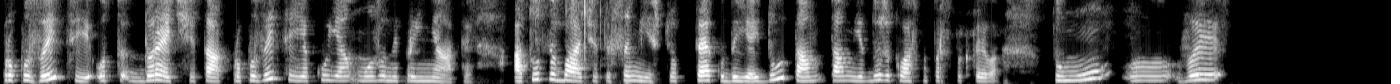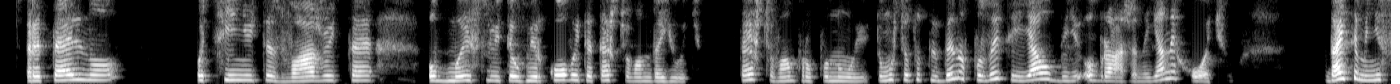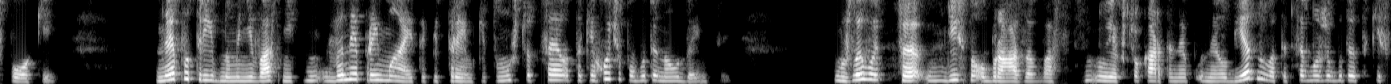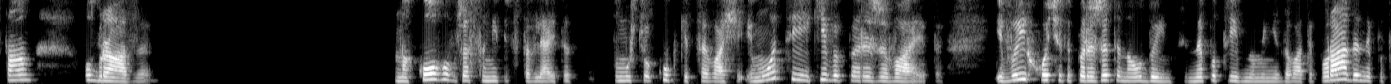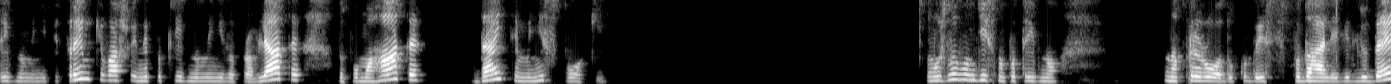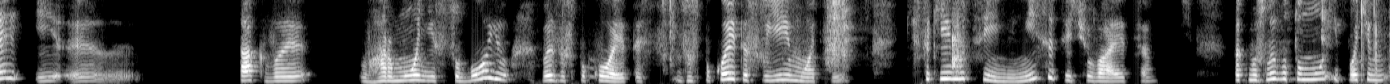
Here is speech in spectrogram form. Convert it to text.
пропозиції, от, до речі, так, пропозиції, яку я можу не прийняти. А тут ви бачите самі, що те, куди я йду, там, там є дуже класна перспектива. Тому о, ви ретельно оцінюйте, зважуйте, обмислюйте, обмірковуйте те, що вам дають, те, що вам пропонують. Тому що тут людина в позиції я ображений, я не хочу. Дайте мені спокій. Не потрібно мені вас, ви не приймаєте підтримки, тому що це от таке хочу побути наодинці. Можливо, це дійсно образа вас. Ну, якщо карти не, не об'єднувати, це може бути такий стан образи. На кого вже самі підставляєте? Тому що кубки це ваші емоції, які ви переживаєте. І ви їх хочете пережити наодинці. Не потрібно мені давати поради, не потрібно мені підтримки вашої, не потрібно мені виправляти, допомагати. Дайте мені спокій. Можливо, вам дійсно потрібно на природу кудись подалі від людей, і е, так ви в гармонії з собою ви заспокоїтесь, заспокоїте свої емоції. Якийсь такий емоційний місяць відчувається. Так, можливо, тому і потім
